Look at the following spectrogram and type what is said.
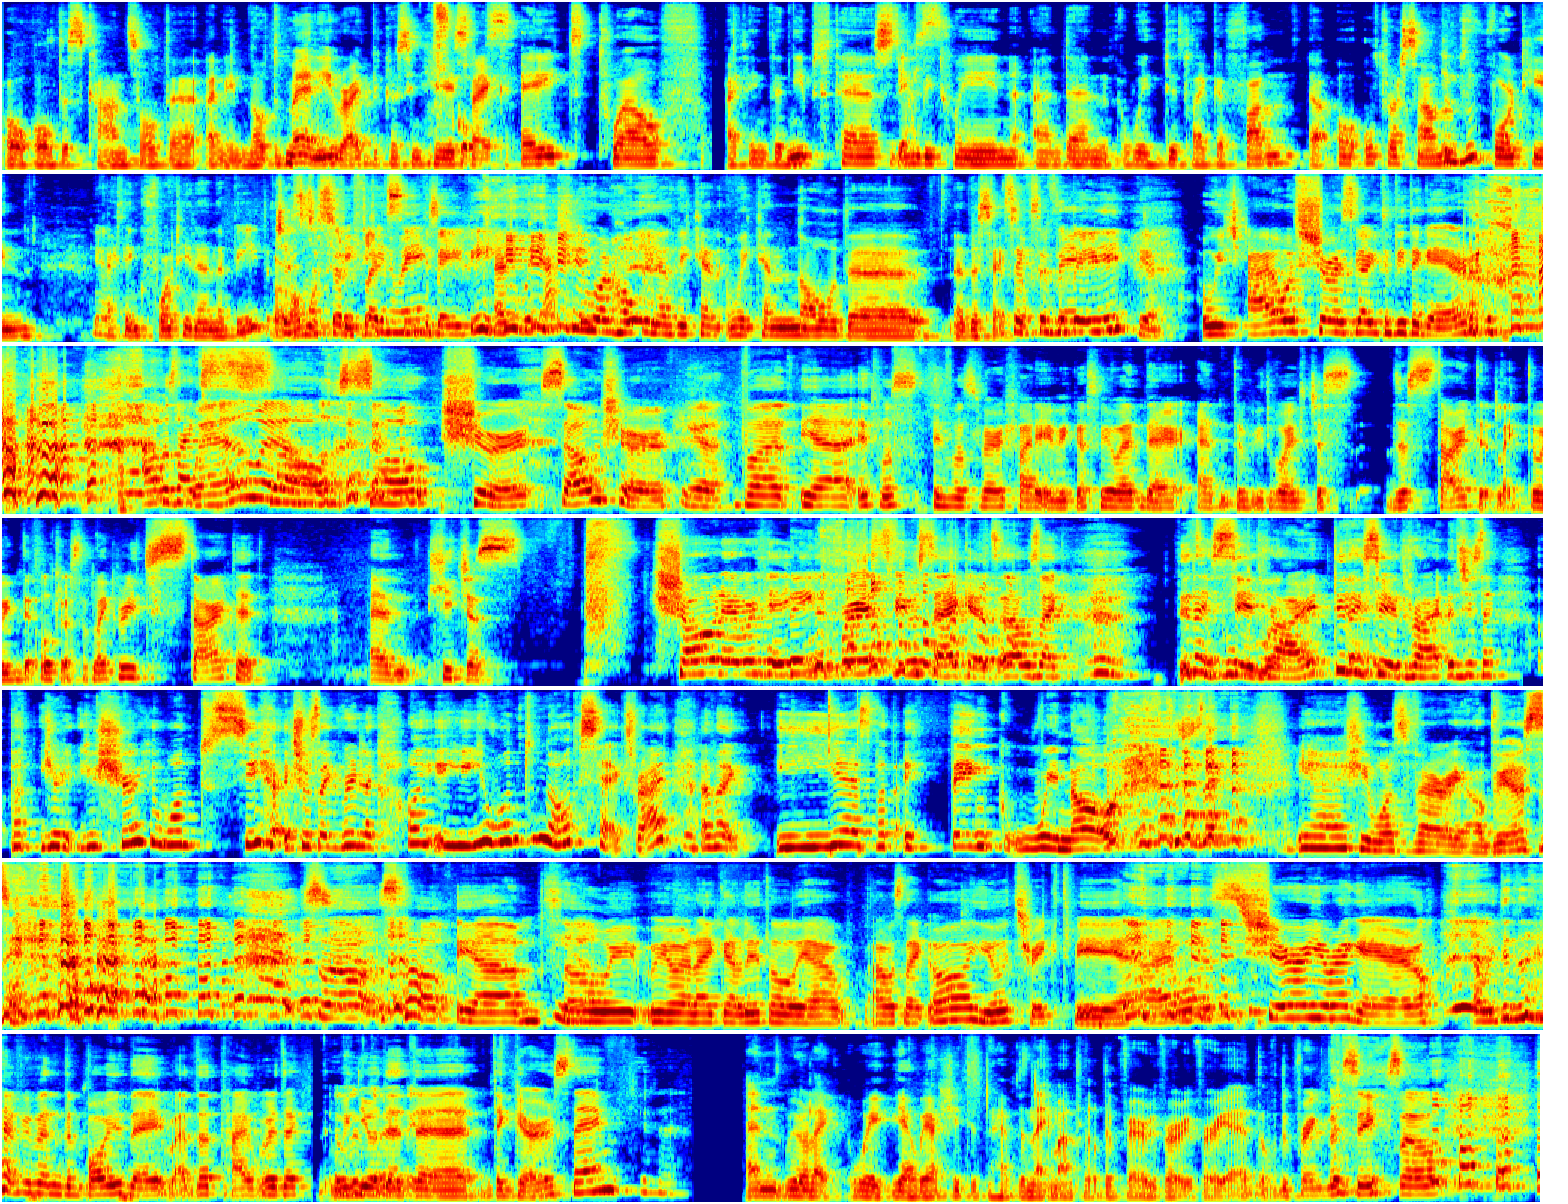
All, all the scans, all the, I mean, not many, right? Because in here it's like 8, 12, I think the NIPT test in between. And then we did like a fun uh, ultrasound at 14, Mm-hmm. Yeah. I think 14 and a bit, or Just to almost of, 15 like, see the weeks. baby. and we actually were hoping that we can we can know the uh, the sex, Sex of the baby, Yeah. which I was sure is going to be the girl. I was like, Well, so, well. so sure, so sure. Yeah. But yeah, it was it was very funny because we went there and the midwife just just started like doing the ultrasound, like really just started, and he just showed everything in the first few seconds, and I was like. Did I see it right? Did I see it right? And she's like, but you're you sure you want to see her? She was like really like, oh, you, want to know the sex, right? I'm like, yes, but I think we know. She's like, yeah, she was very obvious. so so yeah, so Yeah. we we were like a little yeah. I was like, oh, you tricked me. I was sure you're a girl, and we didn't have even the boy name at that time. We like we knew the that the the girl's name. Yeah. And we were like, wait, yeah, we actually didn't have the name until the very, very, very end of the pregnancy. So,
